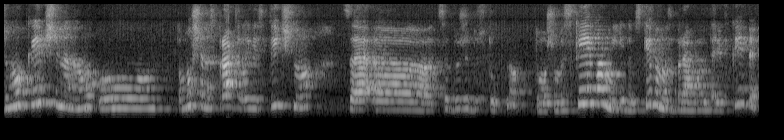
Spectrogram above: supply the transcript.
чому Київщина? Ну тому що насправді логістично це, е, це дуже доступно, тому що ми з Києва, ми їдемо з Києва, ми збираємо волонтерів в Києві,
